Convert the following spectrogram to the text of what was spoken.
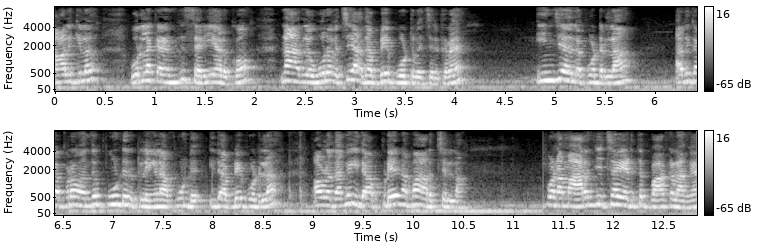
கால் கிலோ உருளைக்கிழங்கு சரியாக இருக்கும். நான் அதில் ஊற வச்சு அதை அப்படியே போட்டு வச்சுருக்கிறேன். இஞ்சி அதில் போட்டுடலாம். அதுக்கப்புறம் வந்து பூண்டு இருக்கு இல்லைங்களா? பூண்டு. இது அப்படியே போட்டுடலாம். அவ்வளோதாங்க இதை அப்படியே நம்ம அரைச்சிடலாம். இப்போ நம்ம அரைஞ்சிச்சா எடுத்து பார்க்கலாங்க.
